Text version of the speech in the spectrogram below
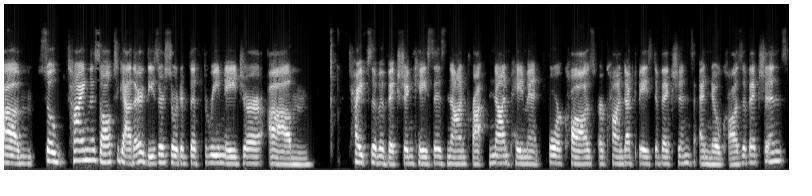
Um, so tying this all together, these are sort of the three major um, types of eviction cases, non non-payment for cause or conduct-based evictions and no cause evictions.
